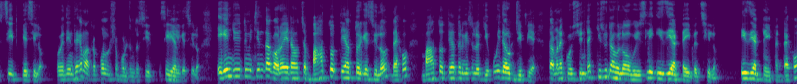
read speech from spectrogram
সিট গেছিল। ওয়েটিং থেকে মাত্র পনেরোশো পর্যন্ত সিরিয়াল গেছিল। এগেন যদি তুমি চিন্তা করো, এটা হচ্ছে বাহাত্তর, তিয়াত্তর গেছিল। দেখো, বাহাত্তর, তিয়াত্তর গেছিল কি? উইদাউট জিপিএ তার মানে কোশ্চিনটা কিছুটা হলো অবভিয়াসলি ইজিয়ার টাইপের ছিল। ইজিয়ার টাইপের দেখো,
